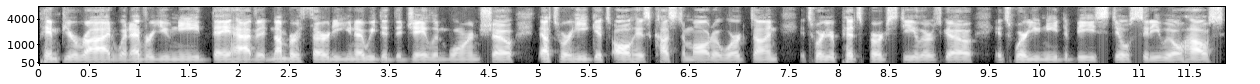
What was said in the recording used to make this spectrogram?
Pimp your ride, whatever you need, they have it. Number 30, you know, we did the Jaylen Warren show. That's where he gets all his custom auto work done. It's where your Pittsburgh Steelers go. It's where you need to be, Steel City Wheelhouse,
